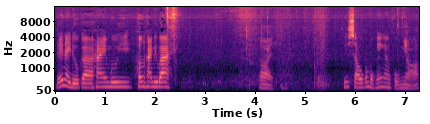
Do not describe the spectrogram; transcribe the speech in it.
Đế này được à, 20 hơn 23 rồi phía sau có một cái ngăn phụ nhỏ.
